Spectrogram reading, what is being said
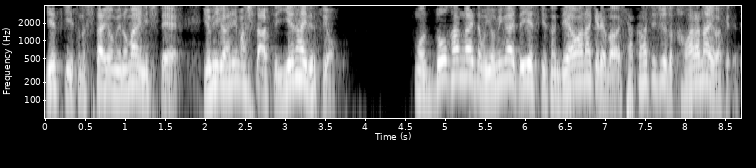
イエス・キリストの死体を目の前にして、蘇りましたって言えないですよ。もうどう考えても蘇ってイエス・キリストに出会わなければ180度変わらないわけです。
